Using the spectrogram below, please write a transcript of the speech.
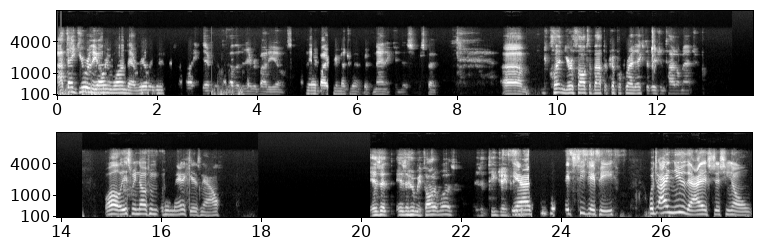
I think you were the only one that really went for somebody different other than everybody else. Everybody pretty much went with Manik in this respect. Um, Clinton, your thoughts about the Triple Threat X Division title match? well, at least we know who who Manik is now. Is it is it who we thought it was? Is it TJP? Yeah, it's TJP, which I knew that. It's just you know,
